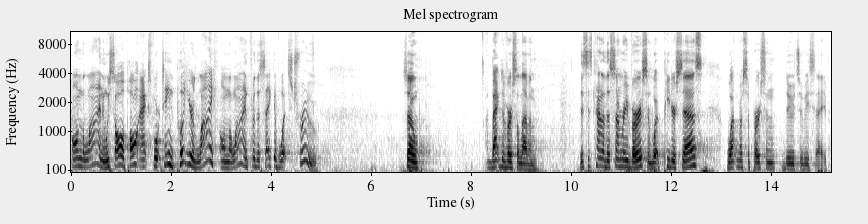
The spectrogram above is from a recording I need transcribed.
on the line. And we saw Paul, Acts 14, put your life on the line for the sake of what's true. So, back to verse 11. This is kind of the summary verse and what Peter says. What must a person do to be saved?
